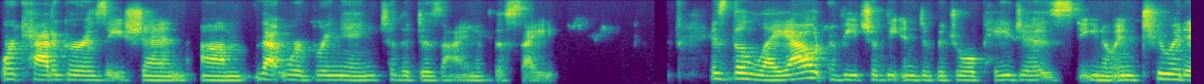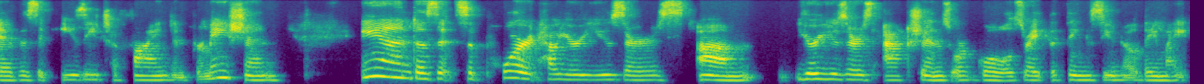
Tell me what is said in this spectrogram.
or categorization um, that we're bringing to the design of the site? Is the layout of each of the individual pages, you know, intuitive? Is it easy to find information? And does it support how your users, um, your users' actions or goals, right? The things you know they might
